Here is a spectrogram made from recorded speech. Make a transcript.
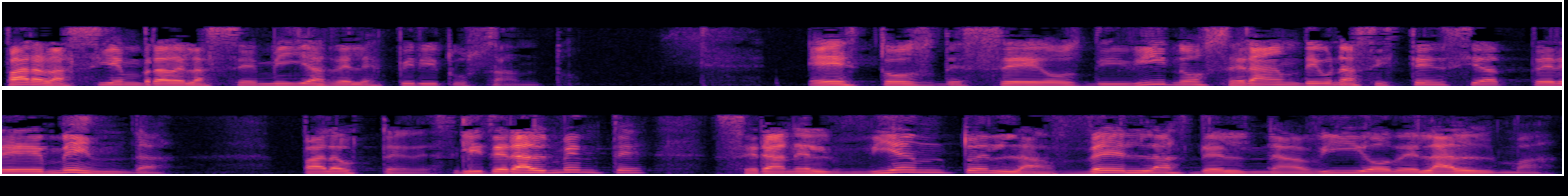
para la siembra de las semillas del Espíritu Santo. Estos deseos divinos serán de una asistencia tremenda para ustedes. Literalmente serán el viento en las velas del navío del alma,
